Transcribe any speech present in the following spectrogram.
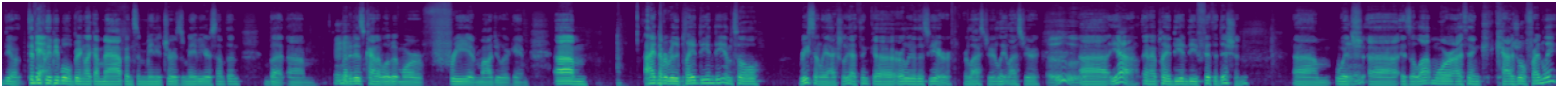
you know, typically yeah. people will bring like a map and some miniatures maybe or something, but um, mm-hmm. but it is kind of a little bit more free and modular game. Um, I had never really played D and D until recently, actually. I think uh, earlier this year or last year, late last year. Ooh, uh, yeah, and I played D and D Fifth Edition, um, which mm-hmm. uh, is a lot more, I think, casual friendly.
